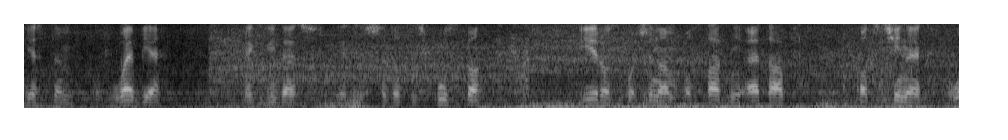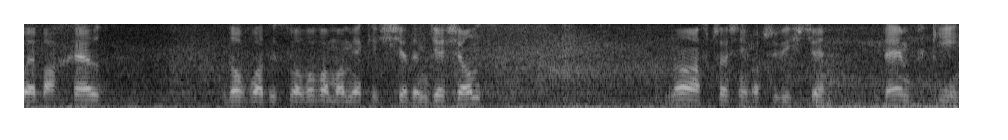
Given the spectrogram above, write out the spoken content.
Jestem w Łebie. Jak widać, jest jeszcze dosyć pusto. I rozpoczynam ostatni etap, odcinek Łeba Hell. Do Władysławowa mam jakieś 70. No a wcześniej oczywiście Dębki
